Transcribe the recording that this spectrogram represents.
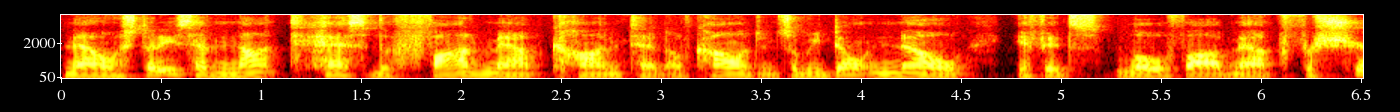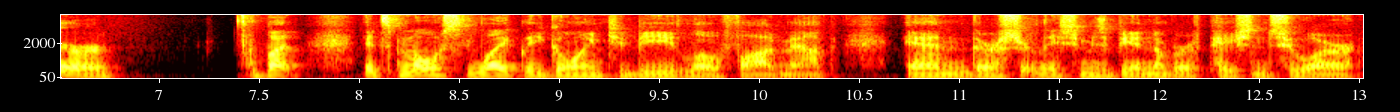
Now, studies have not tested the FODMAP content of collagen, so we don't know if it's low FODMAP for sure, but it's most likely going to be low FODMAP, and there certainly seems to be a number of patients who are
